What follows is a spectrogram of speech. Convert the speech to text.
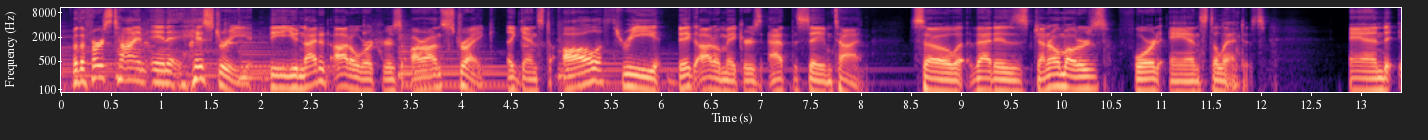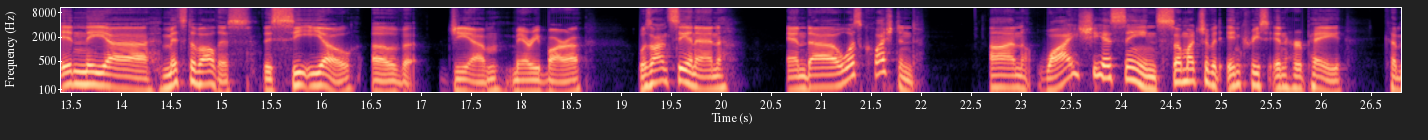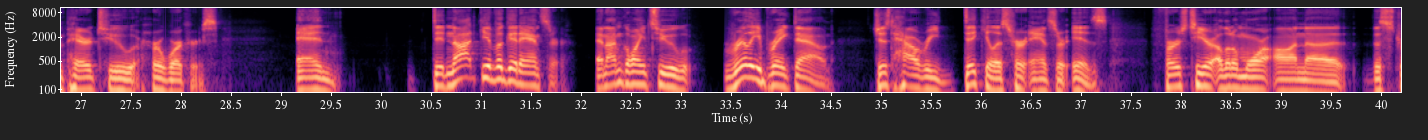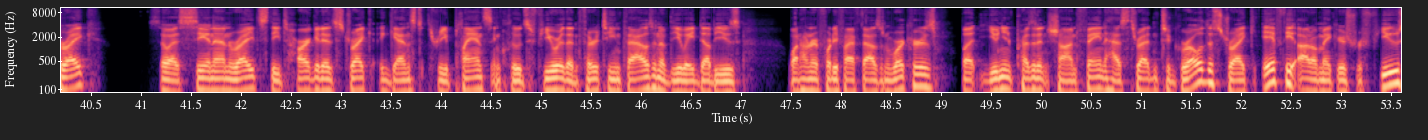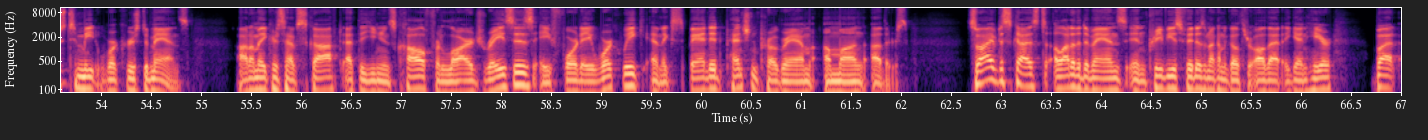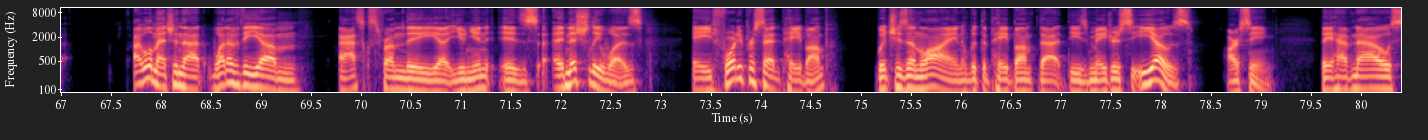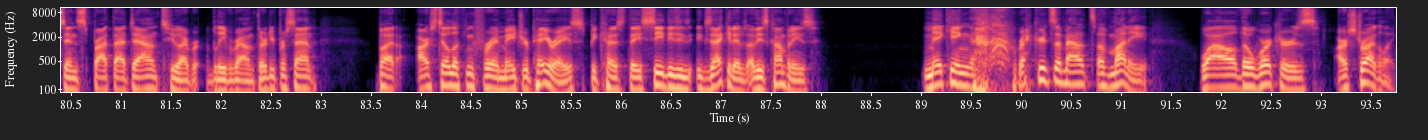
For the first time in history, the United Auto Workers are on strike against all three big automakers at the same time. So that is General Motors, Ford, and Stellantis. And in the uh, midst of all this, the CEO of GM, Mary Barra, was on CNN and uh, was questioned on why she has seen so much of an increase in her pay compared to her workers. And did not give a good answer. And I'm going to really break down just how ridiculous her answer is. First, here, a little more on uh, the strike. So, as CNN writes, the targeted strike against three plants includes fewer than 13,000 of the UAW's 145,000 workers, but Union President Shawn Fain has threatened to grow the strike if the automakers refuse to meet workers' demands. Automakers have scoffed at the union's call for large raises, a four day work week, and expanded pension program, among others. So I've discussed a lot of the demands in previous videos. I'm not going to go through all that again here, but I will mention that one of the um, asks from the uh, union is initially was a 40% pay bump, which is in line with the pay bump that these major CEOs are seeing. They have now since brought that down to, I believe, around 30% but are still looking for a major pay raise because they see these executives of these companies making records amounts of money while the workers are struggling.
